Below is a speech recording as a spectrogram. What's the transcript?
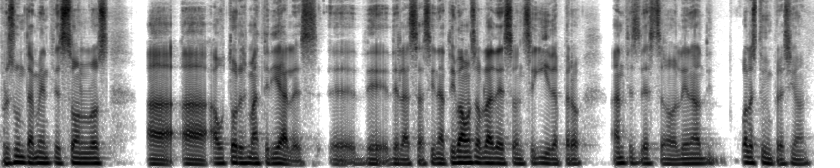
presuntamente son los a, autores materiales eh, del asesinato. Y vamos a hablar de eso enseguida, pero antes de eso, Leonardo, ¿cuál es tu impresión?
